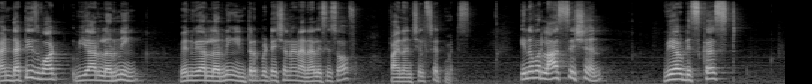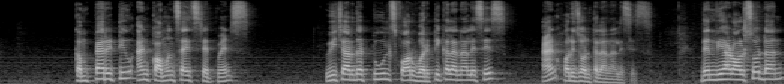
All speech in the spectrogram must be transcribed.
And that is what we are learning when we are learning interpretation and analysis of financial statements. In our last session, we have discussed comparative and common size statements, which are the tools for vertical analysis and horizontal analysis. Then we had also done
